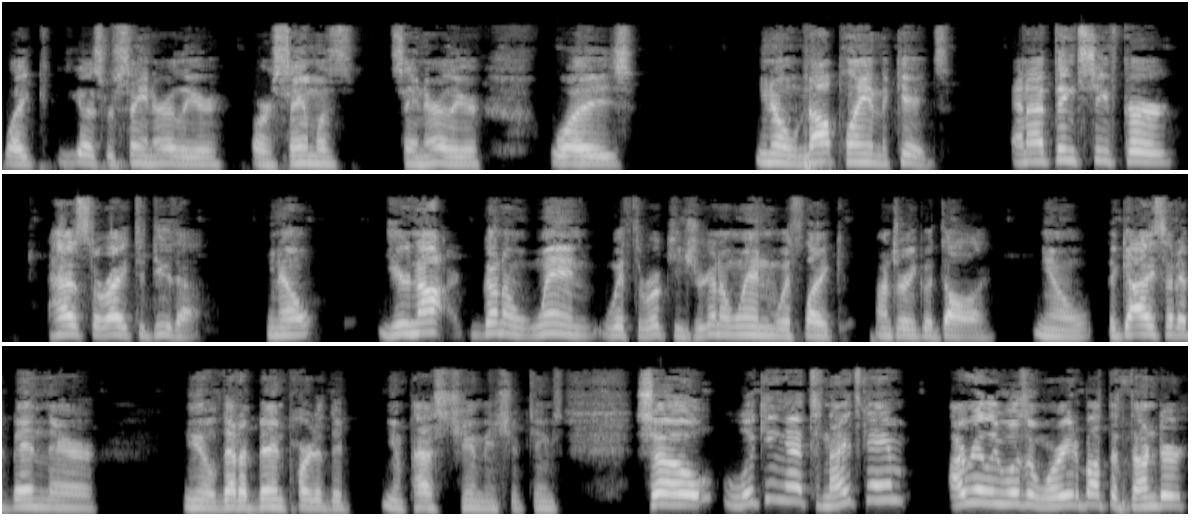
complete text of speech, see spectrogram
like you guys were saying earlier, or Sam was saying earlier, was you know not playing the kids, and I think Steve Kerr has the right to do that. You know, you're not gonna win with the rookies. You're gonna win with like Andre Iguodala. You know, the guys that have been there, you know, that have been part of the you know past championship teams. So looking at tonight's game, I really wasn't worried about the Thunder.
